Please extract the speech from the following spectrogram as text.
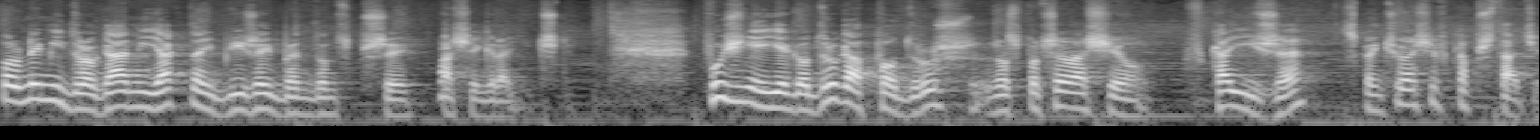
Polnymi drogami, jak najbliżej będąc przy pasie granicznym. Później jego druga podróż rozpoczęła się w Kairze, skończyła się w Kapsztadzie.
